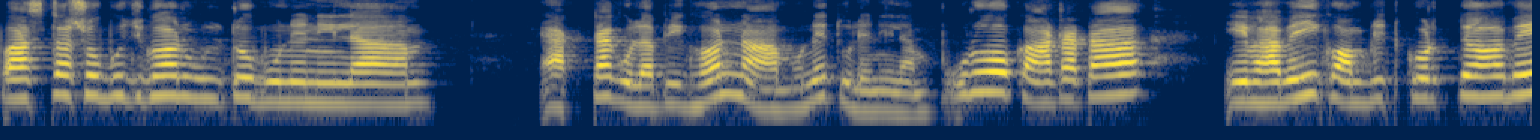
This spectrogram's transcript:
পাঁচটা সবুজ ঘর উল্টো বুনে নিলাম। একটা গোলাপি ঘর না বুনে তুলে নিলাম। পুরো কাঁটাটা এভাবেই কমপ্লিট করতে হবে।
